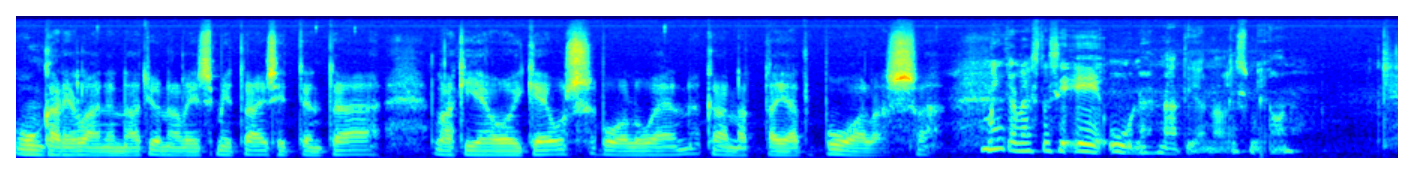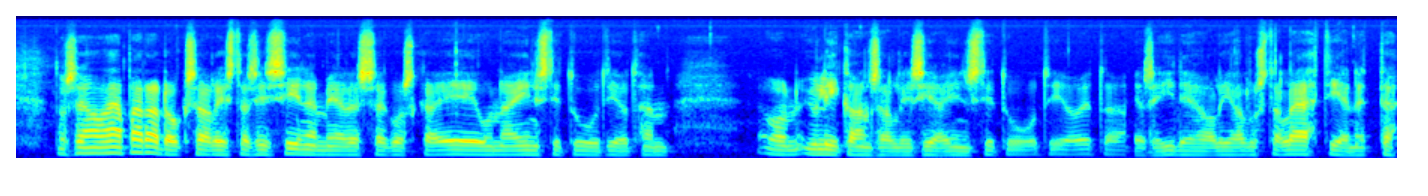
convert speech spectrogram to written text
unkarilainen nationalismi tai sitten tämä laki- ja oikeuspuolueen kannattajat Puolassa. Minkälaista se EU-nationalismi on? No se on vähän paradoksaalista siis siinä mielessä, koska EU-instituutiothan on ylikansallisia instituutioita. Ja se idea oli alusta lähtien, että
